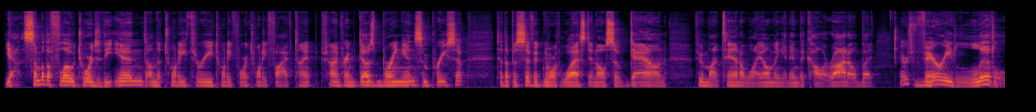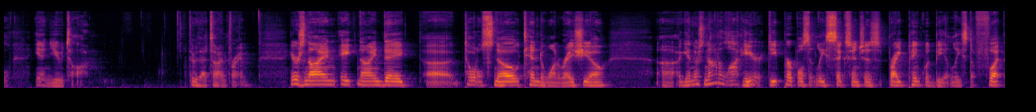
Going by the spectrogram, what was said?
Yeah, some of the flow towards the end on the 23, 24, 25 time, time frame does bring in some precip to the Pacific Northwest and also down through Montana, Wyoming, and into Colorado, but there's very little in Utah through that time frame. Here's nine, eight, nine day uh, total snow, 10 to 1 ratio. Uh, again, there's not a lot here. Deep purple's at least six inches. Bright pink would be at least a foot.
